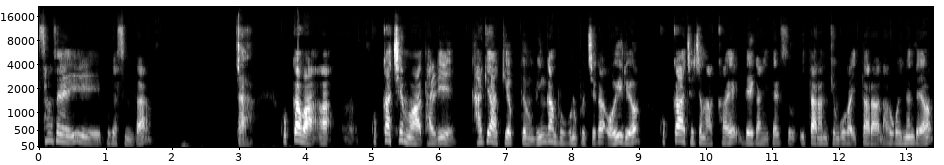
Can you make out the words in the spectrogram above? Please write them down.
상세히 보겠습니다. 자, 고가와 아, 고가 채무와 달리 가계와 기업 등 민간 부분의 부채가 오히려 국가 재정 악화의 내관이 될 수 있다는 경고가 잇따라 나오고 있는데요.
